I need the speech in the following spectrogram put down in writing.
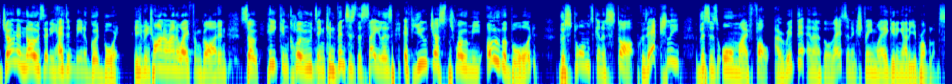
Jonah knows that he hasn't been a good boy. He's been trying to run away from God. And so he concludes and convinces the sailors if you just throw me overboard, the storm's going to stop because actually, this is all my fault. I read that and I thought, that's an extreme way of getting out of your problems.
